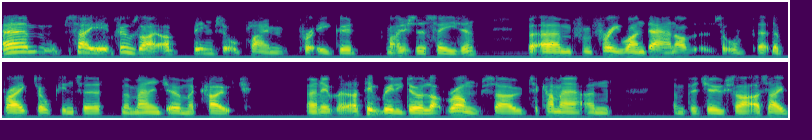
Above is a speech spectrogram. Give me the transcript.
Um, so it feels like I've been sort of playing pretty good most of the season, but um, from three one down, I was sort of at the break talking to my manager and my coach, and it, I didn't really do a lot wrong. So to come out and and produce. Like I say,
